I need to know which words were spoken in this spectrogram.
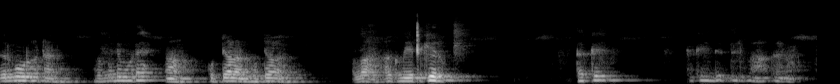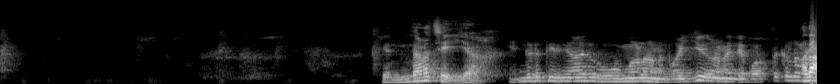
എറുമ്പ് മൂട് എറുമ്പിന്റെ മൂടെ? ആ കുട്ടികളാണ് കുട്ടികളാണ്. അല്ല അതൊക്കെ മേത്തേക്ക് വരും. ഇതൊക്കെ ഇതൊക്കെ എന്തൊരു ഭാഗമാണ് എന്താണ് ചെയ്യാ? എങ്ങോട്ട് തിരിഞ്ഞാലും റൂമുകളാണ്. വയ്യ കാണല്ലേ? പുറത്തേക്കുള്ള അതാ.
